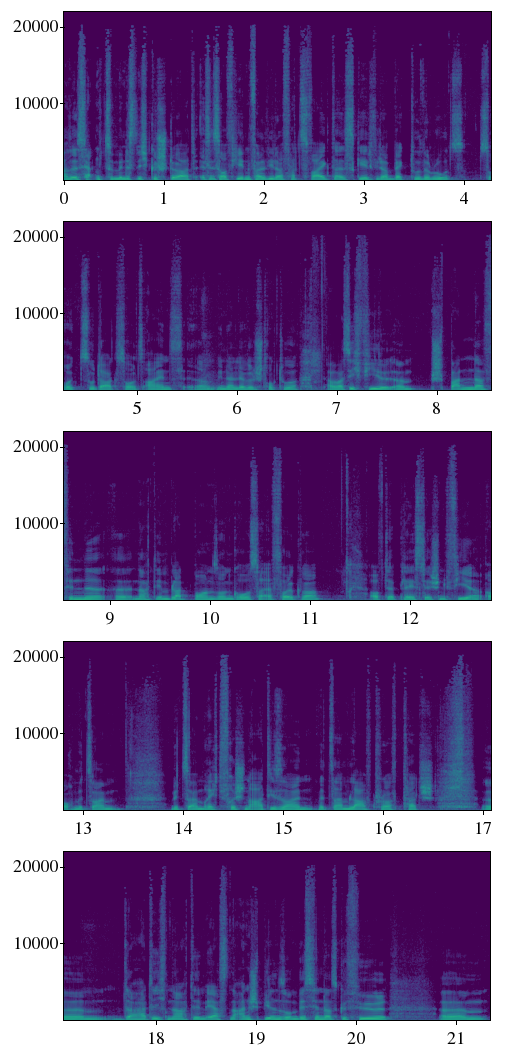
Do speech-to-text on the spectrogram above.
also es hat mich zumindest nicht gestört. Es ist auf jeden Fall wieder verzweigter. Es geht wieder back to the roots, zurück zu Dark Souls 1 äh, in der Levelstruktur. Aber was ich viel ähm, spannender finde, äh, nachdem Bloodborne so ein großer Erfolg war, auf der PlayStation 4, auch mit seinem, mit seinem recht frischen Art-Design, mit seinem Lovecraft-Touch. Ähm, da hatte ich nach dem ersten Anspielen so ein bisschen das Gefühl, ähm,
